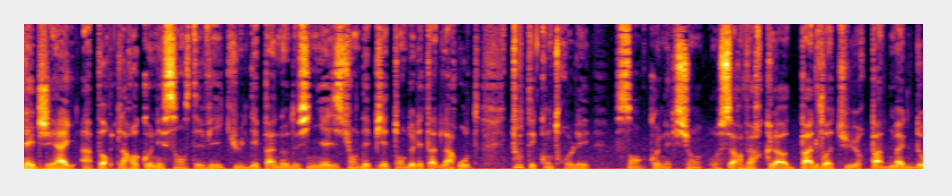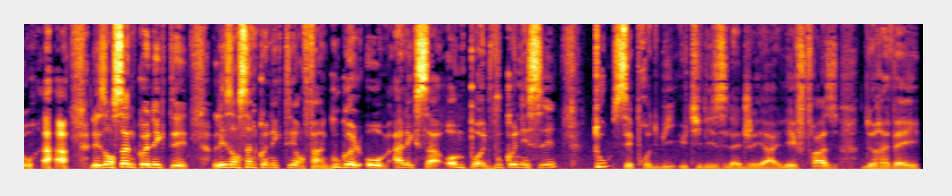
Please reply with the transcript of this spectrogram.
L'EdgeAI apporte la reconnaissance des véhicules, des panneaux de signalisation, des piétons, de l'état de la route. Tout est contrôlé sans connexion au serveur cloud. Pas de voiture, pas de McDo. les enceintes connectées. Les enceintes connectées, enfin Google Home, Alexa, HomePod, vous connaissez tous ces produits utilisent l'EdgeAI. Les phrases de réveil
